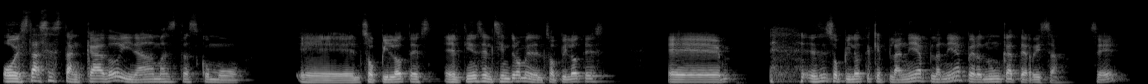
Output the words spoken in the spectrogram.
o estás estancado y nada más estás como eh, el sopilotes, el, tienes el síndrome del sopilotes, eh, ese sopilote que planea, planea, pero nunca aterriza, ¿sí?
